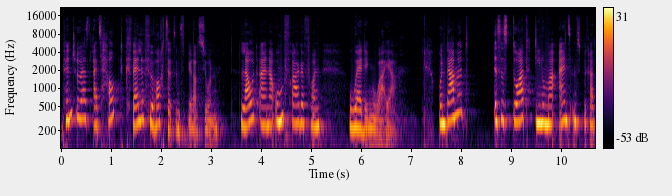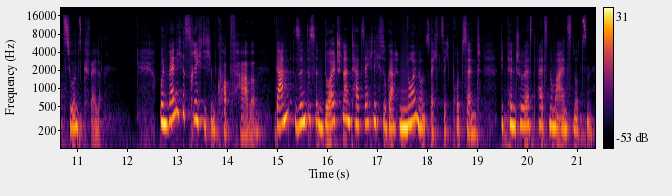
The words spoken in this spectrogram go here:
Pinterest als Hauptquelle für Hochzeitsinspirationen laut einer Umfrage von Wedding Wire. Und damit ist es dort die Nummer 1 Inspirationsquelle. Und wenn ich es richtig im Kopf habe, dann sind es in Deutschland tatsächlich sogar 69 Prozent, die Pinterest als Nummer 1 nutzen.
